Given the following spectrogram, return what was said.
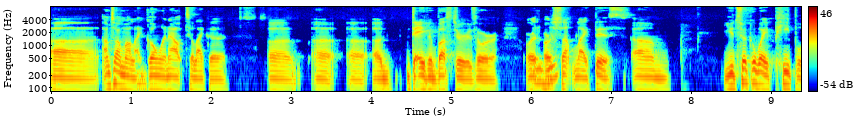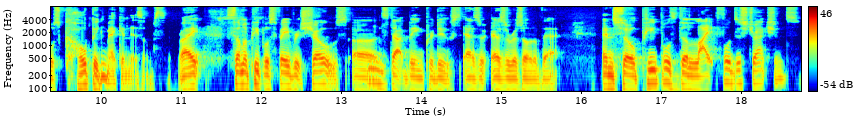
Uh, I'm talking about like going out to like a a, a, a Dave and Buster's or or, mm-hmm. or something like this. Um, you took away people's coping mechanisms, right? Some of people's favorite shows uh, mm. stopped being produced as a, as a result of that. And so people's delightful distractions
